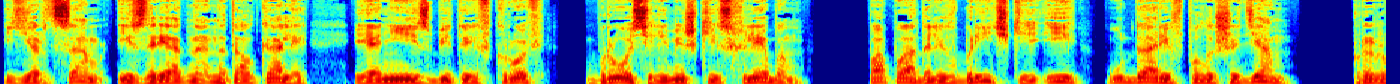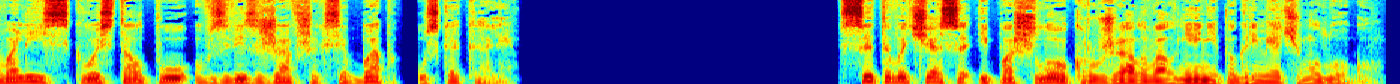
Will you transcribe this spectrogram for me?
Ерцам изрядно натолкали, и они, избитые в кровь, бросили мешки с хлебом, попадали в брички и, ударив по лошадям, прорвались сквозь толпу взвизжавшихся баб, ускакали. С этого часа и пошло кружало волнений по гремячему логу.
